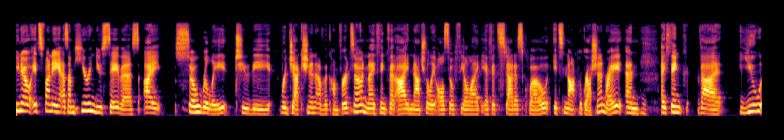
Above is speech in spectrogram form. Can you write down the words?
You know, it's funny as I'm hearing you say this, I so relate to the rejection of the comfort zone. And I think that I naturally also feel like if it's status quo, it's not progression, right? And mm-hmm. I think that you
